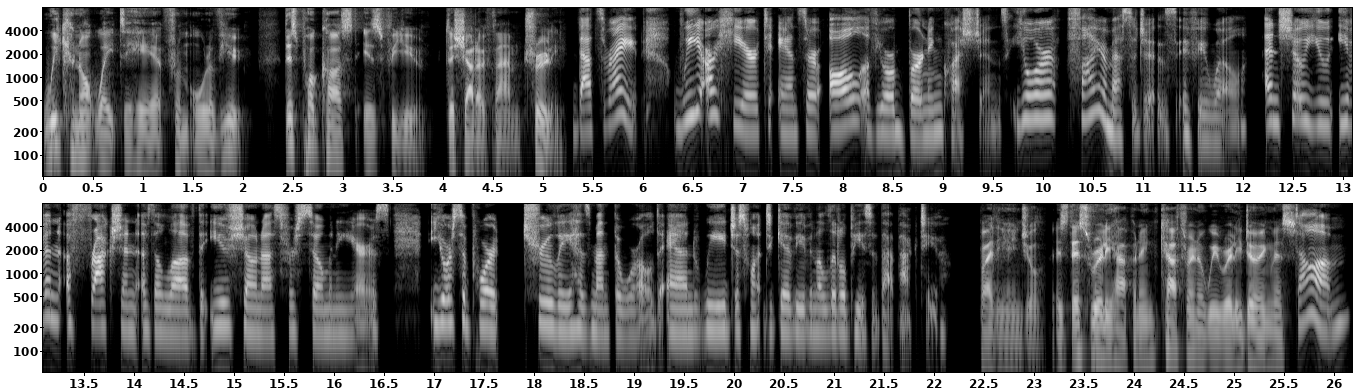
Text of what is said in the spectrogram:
We cannot wait to hear from all of you. This podcast is for you, the Shadow fam, truly. That's right. We are here to answer all of your burning questions, your fire messages, if you will, and show you even a fraction of the love that you've shown us for so many years. Your support truly has meant the world, and we just want to give even a little piece of that back to you. By the angel. Is this really happening? Katherine, are we really doing this? Dom,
